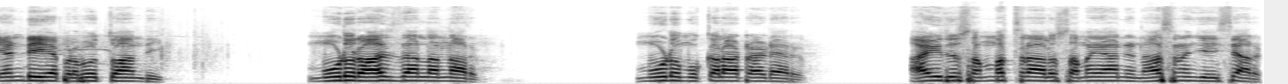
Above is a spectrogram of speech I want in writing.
ఎన్డీఏ ప్రభుత్వాన్ని మూడు రాజధానులు అన్నారు. మూడు ముక్కలాటాడారు. ఐదు సంవత్సరాలు సమయాన్ని నాశనం చేశారు.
